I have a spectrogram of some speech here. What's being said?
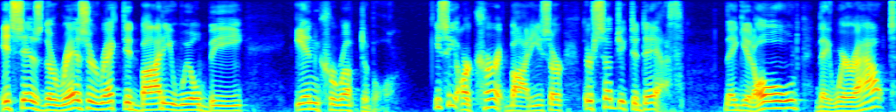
It says the resurrected body will be incorruptible. You see, our current bodies are they're subject to death. They get old, they wear out,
